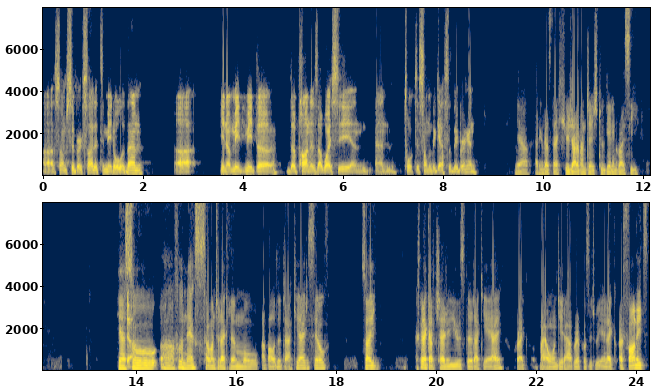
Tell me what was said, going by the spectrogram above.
uh, so i'm super excited to meet all of them uh, you know meet meet the the partners at YC and and talk to some of the guests that they bring in. Yeah, I think that's a huge advantage to get in YC. Yeah, yeah. so uh, for the next, I want to like learn more about the Duckie AI itself. So I, I feel like I've tried to use the Duckie AI, like my own GitHub repository, and like I found it's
